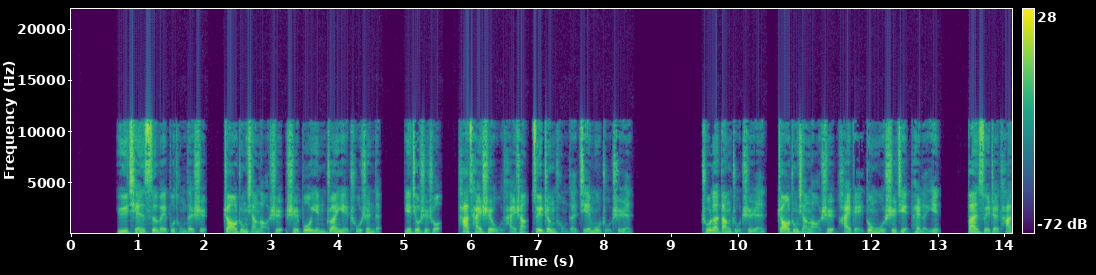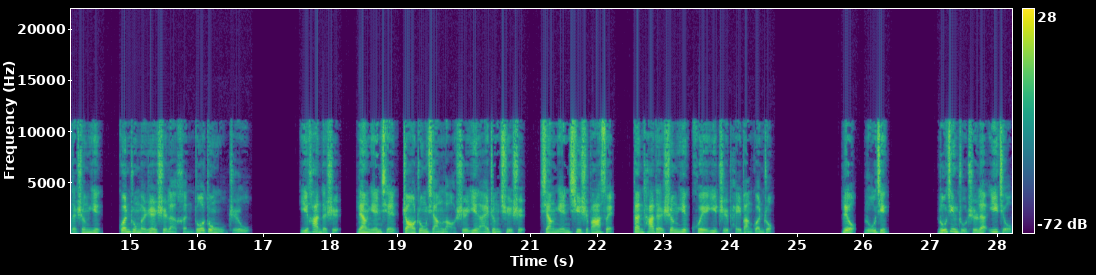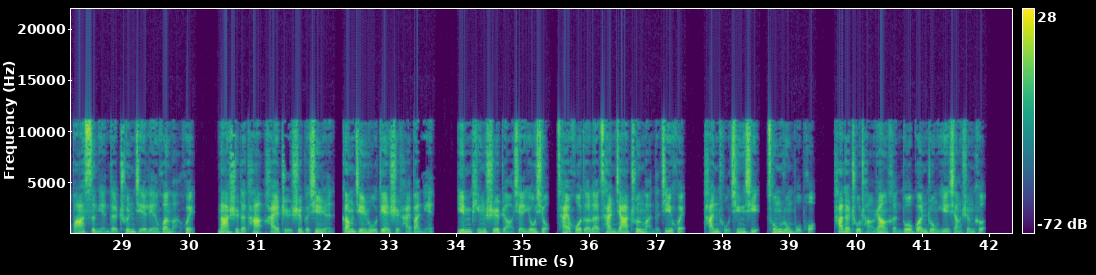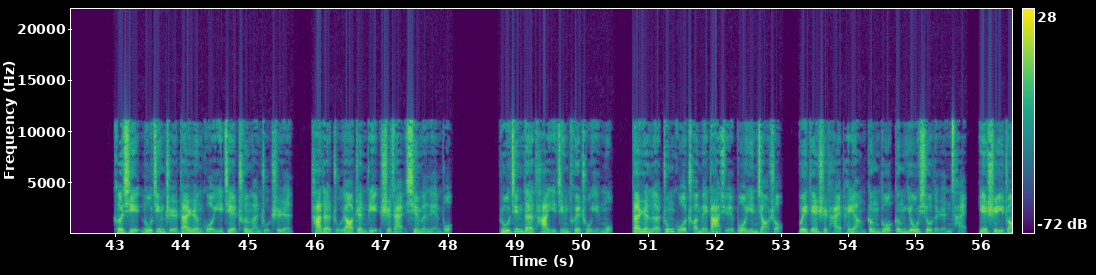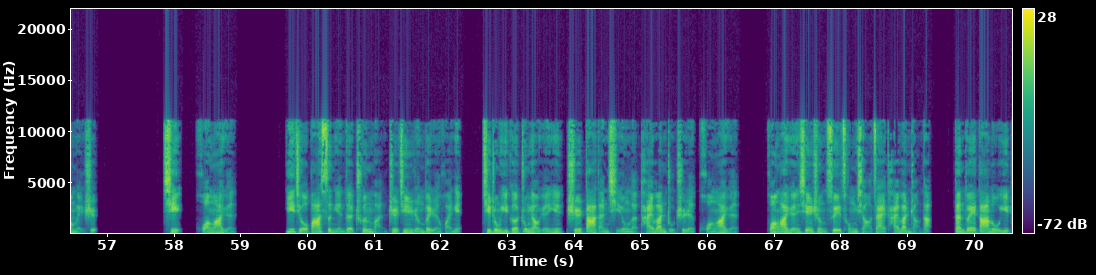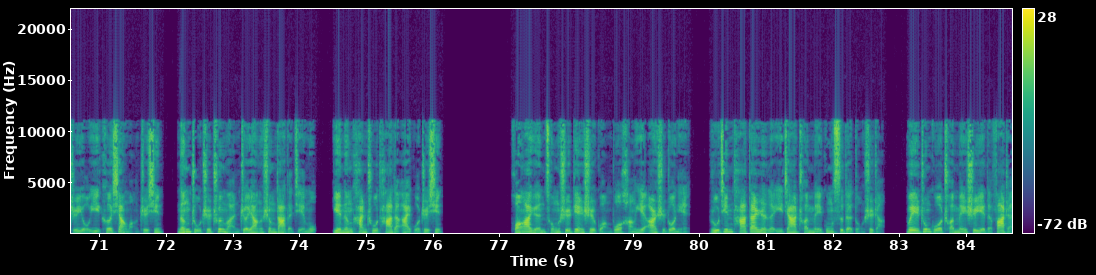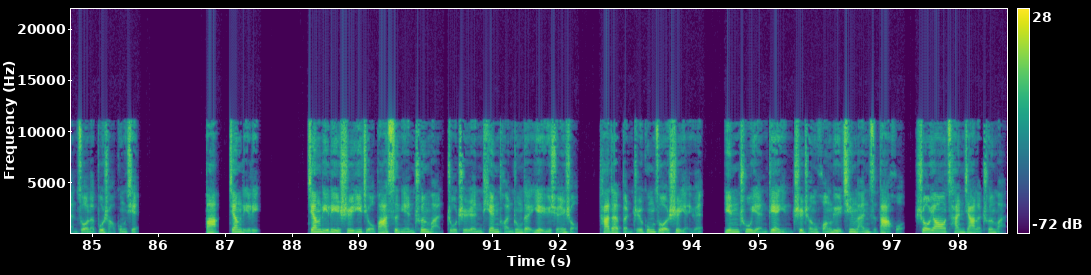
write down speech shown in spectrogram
与前四位不同的是，赵忠祥老师是播音专业出身的，也就是说，他才是舞台上最正统的节目主持人。除了当主持人，赵忠祥老师还给《动物世界》配了音，伴随着他的声音。观众们认识了很多动物、植物。遗憾的是，两年前赵忠祥老师因癌症去世，享年七十八岁。但他的声音会一直陪伴观众。六，卢静，卢静主持了一九八四年的春节联欢晚会。那时的他还只是个新人，刚进入电视台半年，因平时表现优秀，才获得了参加春晚的机会。谈吐清晰，从容不迫，他的出场让很多观众印象深刻。可惜卢静只担任过一届春晚主持人，他的主要阵地是在新闻联播。如今的他已经退出荧幕，担任了中国传媒大学播音教授，为电视台培养更多更优秀的人才，也是一桩美事。七黄阿元，一九八四年的春晚至今仍被人怀念，其中一个重要原因是大胆启用了台湾主持人黄阿元。黄阿元先生虽从小在台湾长大，但对大陆一直有一颗向往之心。能主持春晚这样盛大的节目，也能看出他的爱国之心。黄阿元从事电视广播行业二十多年，如今他担任了一家传媒公司的董事长，为中国传媒事业的发展做了不少贡献。八江黎丽，江黎丽是一九八四年春晚主持人天团中的业余选手，她的本职工作是演员，因出演电影《赤橙黄绿青蓝紫》大火，受邀参加了春晚。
